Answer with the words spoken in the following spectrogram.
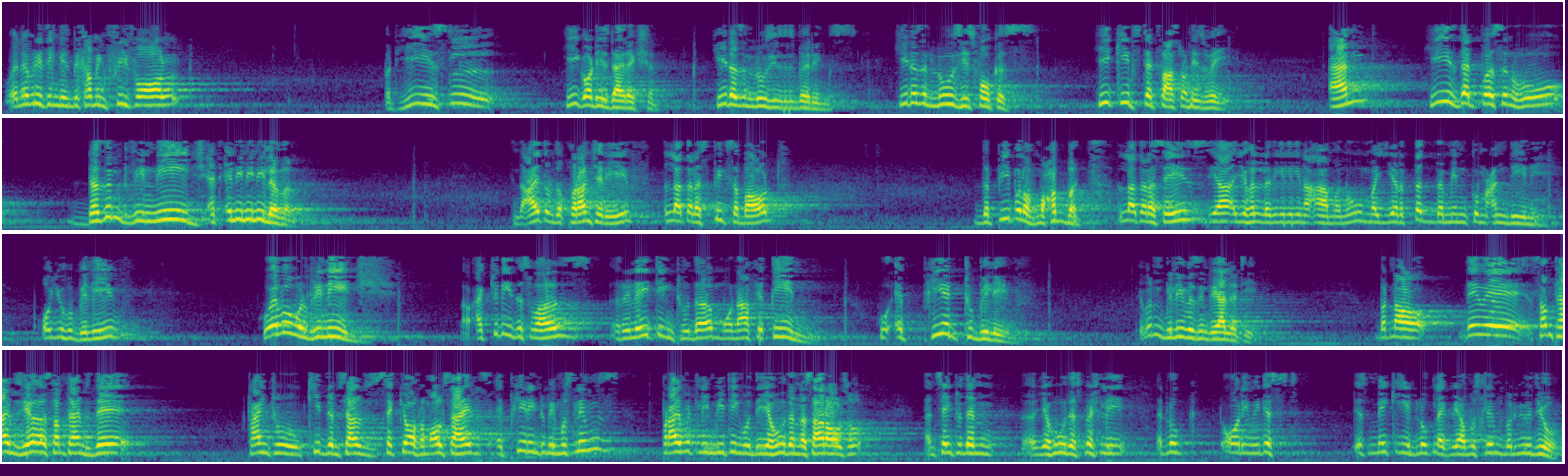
when everything is becoming free fall. But he is still, he got his direction. He doesn't lose his bearings. He doesn't lose his focus. He keeps steadfast on his way. And he is that person who doesn't renege at any, any level. In the ayat of the Quran Sharif, Allah Ta'ala speaks about the people of Muhabbat. Allah Ta'ala says, Ya ayyuhalladhina amanu mayyartadda minkum an dini. O you who believe, whoever will renege. Now actually this was relating to the munafiqeen who appeared to believe. They weren't believers in reality. But now, they were sometimes here, sometimes there, trying to keep themselves secure from all sides, appearing to be Muslims, privately meeting with the Yahud and Nasara also, and saying to them, the Yahud especially, that look, worry, we just, just making it look like we are Muslims, but we with you.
